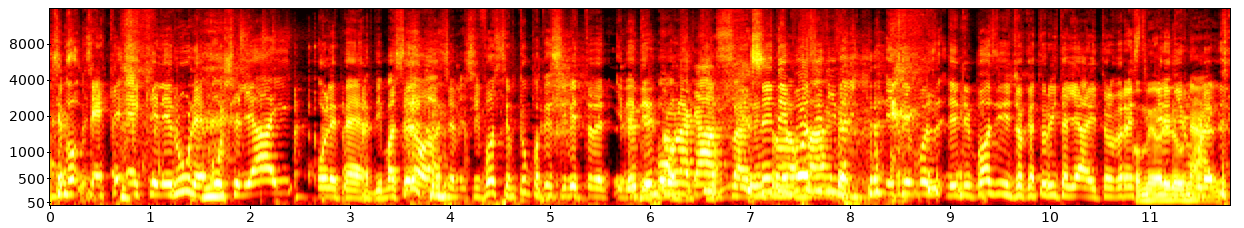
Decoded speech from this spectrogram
siamo, è, che, è che le rune o ce le hai o le perdi. Ma se no, se, se fosse tu potessi mettere nei dentro depositi, una cassa, se depositi nei, depositi, nei depositi di giocatori italiani troveresti come piene di rune.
